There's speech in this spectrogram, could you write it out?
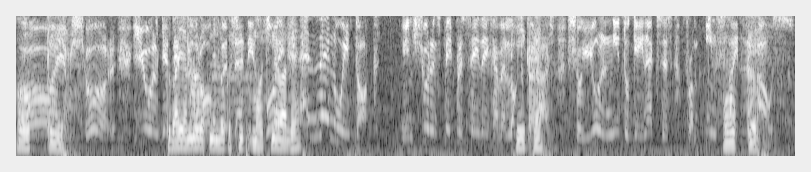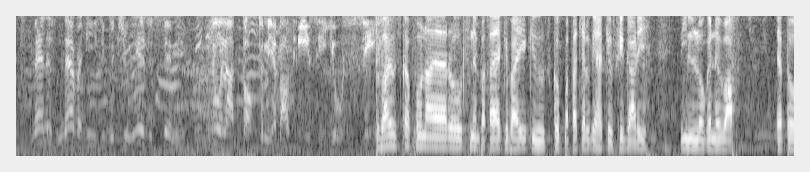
Oh, I okay am sure you will get तो भाई this हम car लोग अपने off the लोकेशन पे daddy's पहुँचने boy, वाले हैं। And then we talk. Insurance papers say they have a locked ठीक है। garage, so you'll need to gain access from inside the Okay. house. Man, it's never easy with you, is it, Simi? Do not talk to me about easy, you thief. तो भाई उसका फ़ोन आया और उसने बताया कि भाई कि उसको पता चल गया है कि उसकी गाड़ी इन लोगों ने वापस किया तो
